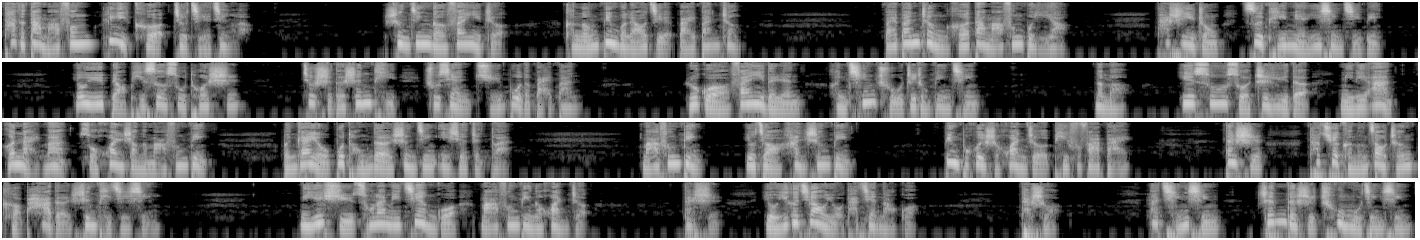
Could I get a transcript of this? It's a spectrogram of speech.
他的大麻风立刻就洁净了。圣经的翻译者可能并不了解白斑症。白斑症和大麻风不一样，它是一种自体免疫性疾病。由于表皮色素脱失，就使得身体出现局部的白斑。如果翻译的人很清楚这种病情，那么耶稣所治愈的米利安和乃曼所患上的麻风病，本该有不同的圣经医学诊断。麻风病又叫汗生病，并不会使患者皮肤发白，但是它却可能造成可怕的身体畸形。你也许从来没见过麻风病的患者，但是有一个教友他见到过。他说，那情形真的是触目惊心。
